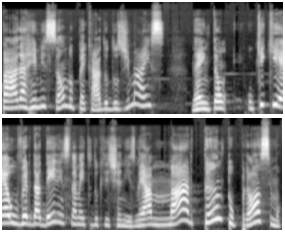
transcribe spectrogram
para a remissão do pecado dos demais. Né? Então, o que, que é o verdadeiro ensinamento do cristianismo? É amar tanto o próximo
